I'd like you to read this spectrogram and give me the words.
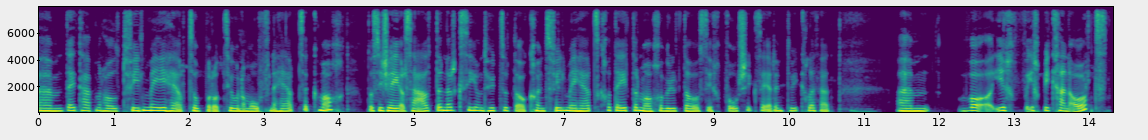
Ähm, dort hat man halt viel mehr Herzoperationen am offenen Herzen gemacht. Das ist eher seltener gewesen und heutzutage können sie viel mehr Herzkatheter machen, weil da sich die Forschung sehr entwickelt hat. Mhm. Ähm, ich, ich bin kein Arzt.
